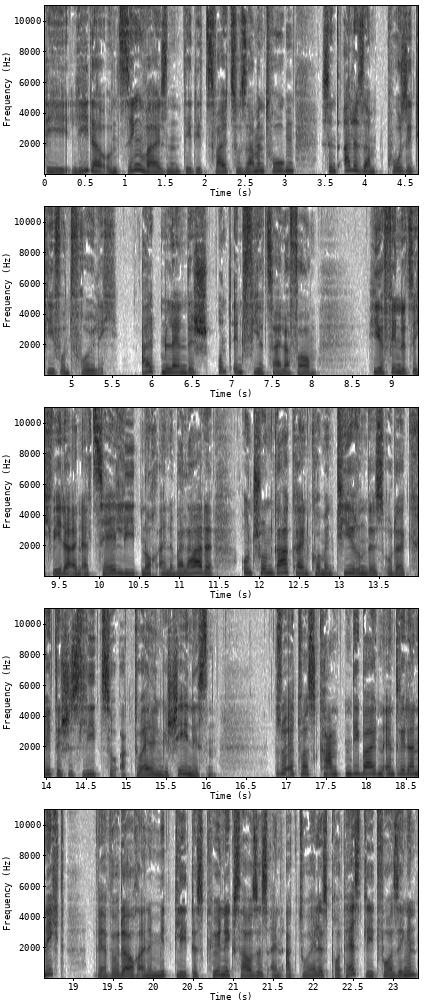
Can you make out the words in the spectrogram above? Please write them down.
Die Lieder und Singweisen, die die zwei zusammentrugen, sind allesamt positiv und fröhlich, alpenländisch und in Vierzeilerform, hier findet sich weder ein Erzähllied noch eine Ballade und schon gar kein kommentierendes oder kritisches Lied zu aktuellen Geschehnissen. So etwas kannten die beiden entweder nicht, wer würde auch einem Mitglied des Königshauses ein aktuelles Protestlied vorsingen,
